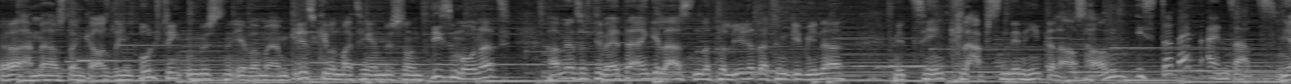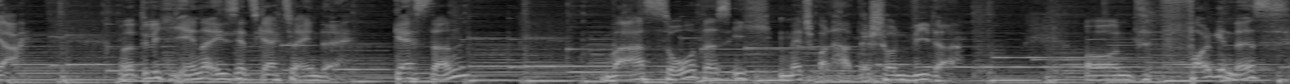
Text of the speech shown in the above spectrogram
Ja, einmal hast du einen grauslichen Bund stinken müssen, ihr einmal am Christkindlmarkt hängen müssen. Und diesen Monat haben wir uns auf die Wette eingelassen, der Verlierer darf dem Gewinner mit 10 Klapsen den Hintern aushauen. Ist der Wetteinsatz. Ja, und natürlich Jänner ist jetzt gleich zu Ende. Gestern war es so, dass ich Matchball hatte, schon wieder. Und folgendes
